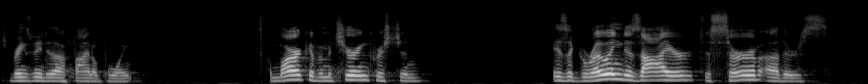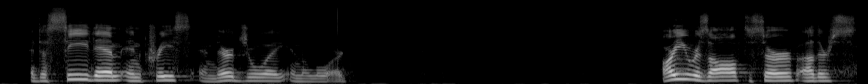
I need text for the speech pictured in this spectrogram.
Which brings me to our final point. A mark of a maturing Christian is a growing desire to serve others and to see them increase in their joy in the Lord. Are you resolved to serve others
